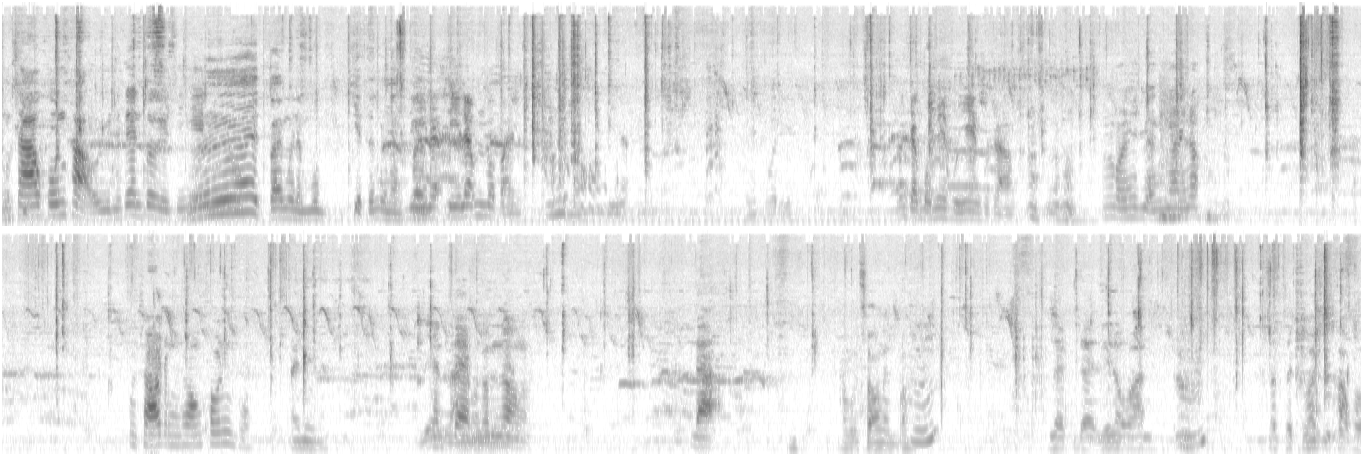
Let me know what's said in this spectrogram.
ผู้สาวโคนเข่าอยู่ในเส้นเบอร์อยู่ที่เฮเห็นอยู่้ยไปมือน่ะบุบเกลียดแต่มือน่ะไปดีแล้วดีแล้วมันบ่ไปนะดีแล้วสวัสดีมันจากบ่มีผู้แย่งผู้สาวมันบริเวณยังไงเนาะผู้สาวจังท้องคนผมไอ้นี่นะมันแซ่บมันกำน้องด่าเอาบุญซองเลยบ่อืมเด็ดเด็ดลินวันอืมเราจะช่วยกินข้าวของ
